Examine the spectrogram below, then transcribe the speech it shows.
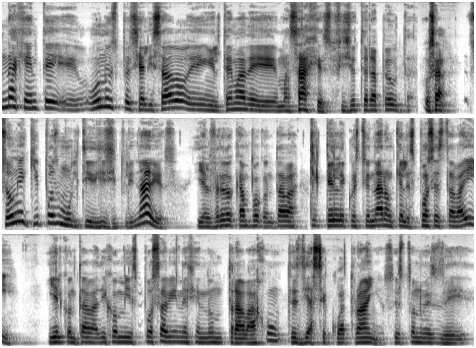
una gente, eh, uno especializado en el tema de masajes, fisioterapeuta. O sea, son equipos multidisciplinarios. Y Alfredo Campo contaba que, que le cuestionaron que la esposa estaba ahí. Y él contaba, dijo, mi esposa viene haciendo un trabajo desde hace cuatro años. Esto no es de,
